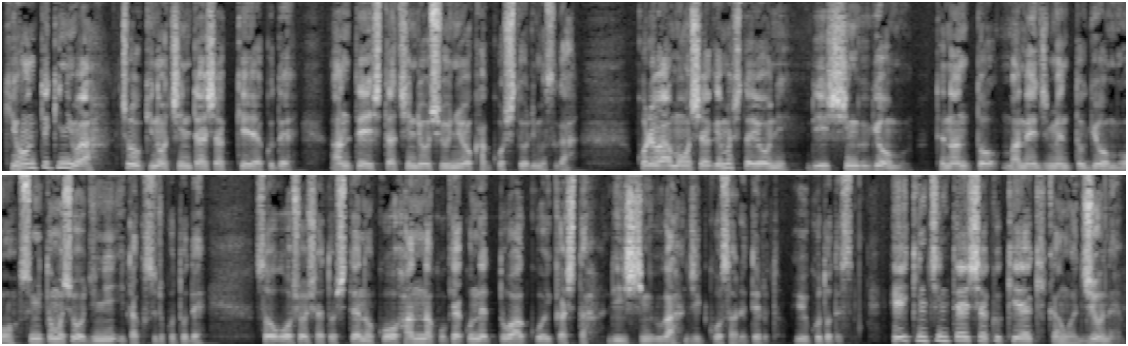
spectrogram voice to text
基本的には長期の賃貸借契約で安定した賃料収入を確保しておりますが、これは申し上げましたように、リーシング業務、テナントマネジメント業務を住友商事に委託することで、総合商社としての広範な顧客ネットワークを生かしたリーシングが実行されているということです。平均賃貸借契約期間は10年。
